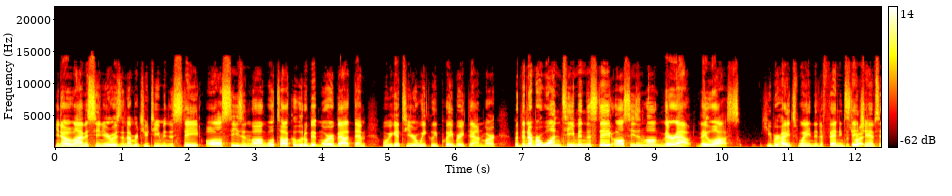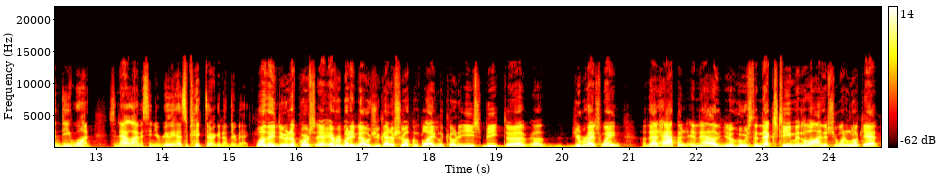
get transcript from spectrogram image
You know, Lima Senior was the number two team in the state all season long. We'll talk a little bit more about them when we get to your weekly play breakdown, Mark. But the number one team in the state all season long, they're out. They lost. Huber Heights Wayne, the defending state right. champs in D1. So now Lima Senior really has a big target on their back. Well, they do, and of course, everybody knows you got to show up and play. Lakota East beat uh, uh, Huber Heights Wayne. Uh, that happened, and now you know who's the next team in the line that you want to look at.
